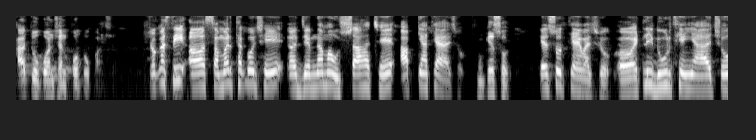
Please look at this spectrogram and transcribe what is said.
ખાતું કોણ છે ખોટું કોણ છે. ચોક્કસથી સમર્થકો છે જેમનામાં ઉત્સાહ છે આપ ક્યાંથી આવ્યા છો? હું કેશોદ. કેશોદથી આવ્યા છો? એટલી દૂરથી અહીંયા આવ્યા છો?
